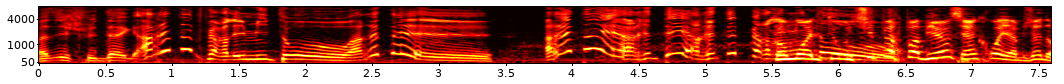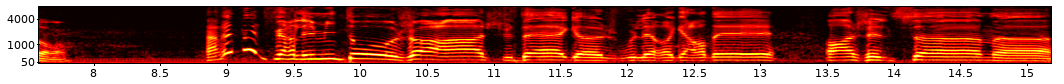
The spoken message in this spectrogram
Vas-y, je suis deg. Arrêtez de faire les mythos. Arrêtez. Arrêtez, arrêtez, arrêtez de faire Comment les elle mythos. tourne super pas bien, c'est incroyable, j'adore. Arrêtez de faire les mythos. Genre, ah, je suis deg, euh, je voulais regarder. Ah, j'ai le seum. euh,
